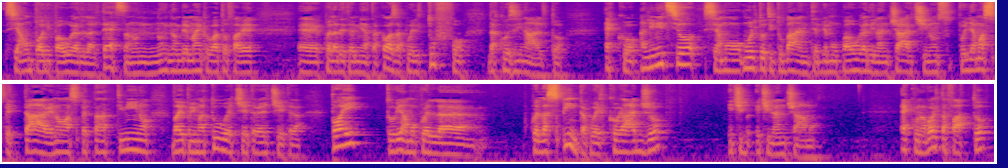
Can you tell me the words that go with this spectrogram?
si ha un po' di paura dell'altezza, non, non, non abbiamo mai provato a fare eh, quella determinata cosa, quel tuffo da così in alto. Ecco, all'inizio siamo molto titubanti, abbiamo paura di lanciarci, non vogliamo aspettare, no? Aspetta un attimino, vai prima tu, eccetera, eccetera. Poi troviamo quel, quella spinta, quel coraggio e ci, e ci lanciamo. Ecco, una volta fatto,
